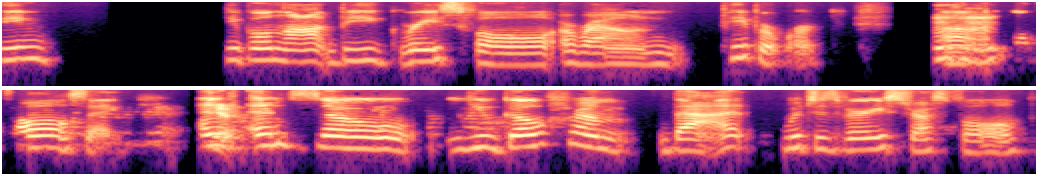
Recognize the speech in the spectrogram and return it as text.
seen people not be graceful around paperwork. Um, mm-hmm. that's all I'll say. And yeah. and so you go from that, which is very stressful,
